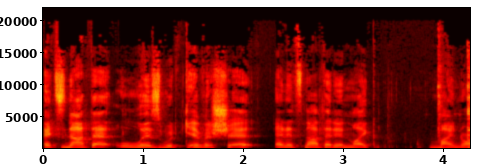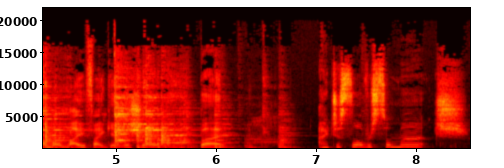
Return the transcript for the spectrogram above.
It's not that Liz would give a shit, and it's not that in like my normal life I give a shit, but I just love her so much.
